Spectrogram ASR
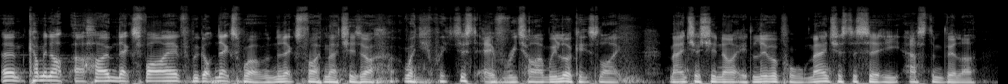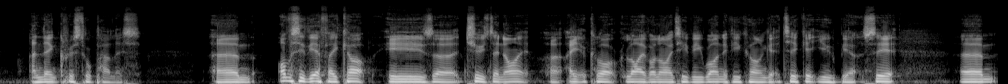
Um, coming up at home next five, we got next well the next five matches are when you, we just every time we look, it's like Manchester United, Liverpool, Manchester City, Aston Villa, and then Crystal Palace. Um, obviously, the FA Cup is uh, Tuesday night, uh, eight o'clock, live on ITV One. If you can't get a ticket, you'll be able to see it. Um,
